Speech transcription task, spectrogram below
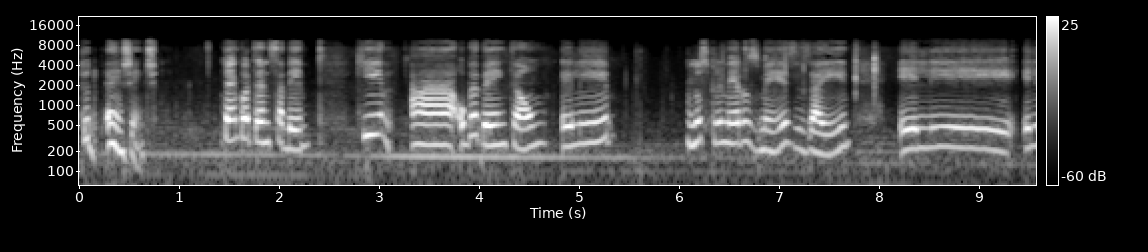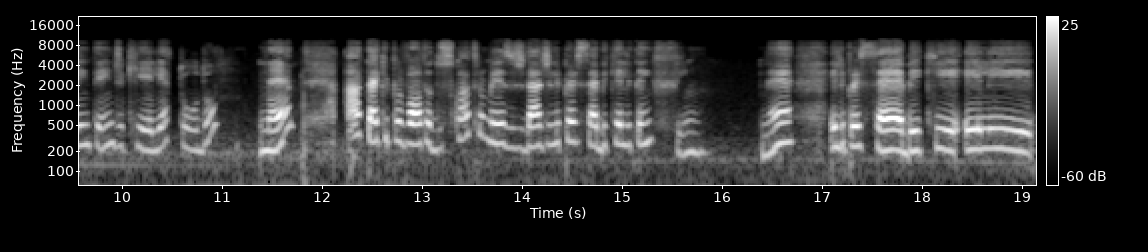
Tudo bem, gente? Então é importante saber que a, o bebê, então, ele, nos primeiros meses aí, ele, ele entende que ele é tudo, né? Até que por volta dos quatro meses de idade ele percebe que ele tem fim né? Ele percebe que ele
